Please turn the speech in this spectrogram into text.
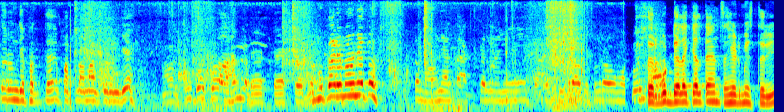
करून दे फक्त पतला माल करून दे तर बुड्ड्याला केलता यांचा हेड मिस्त्री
